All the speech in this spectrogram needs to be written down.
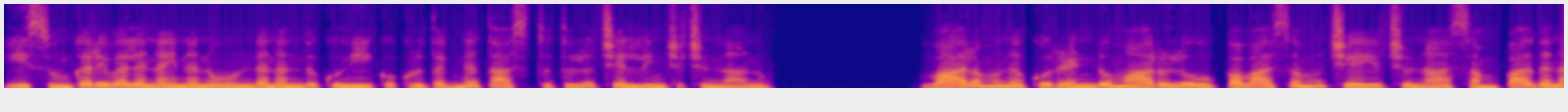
ఈ సుంకరివలనైనను ఉండనందుకు నీకు కృతజ్ఞతాస్థుతులు చెల్లించుచున్నాను. వారమునకు రెండు మారులు ఉపవాసము చేయుచు నా సంపాదన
